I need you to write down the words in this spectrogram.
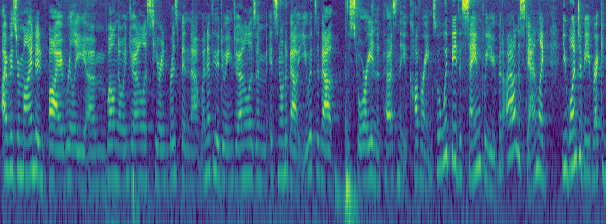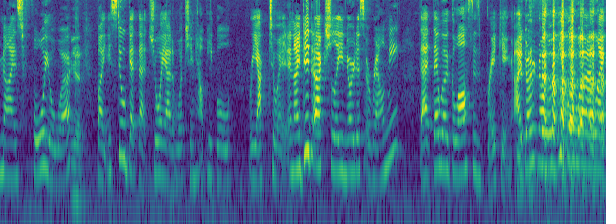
I was reminded by a really um, well known journalist here in Brisbane that whenever you're doing journalism, it's not about you, it's about the story and the person that you're covering. So it would be the same for you. But I understand, like, you want to be recognized for your work, Yeah. but you still get that joy out of watching how people react to it. And I did actually notice around me that there were glasses breaking. I don't know if people were like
